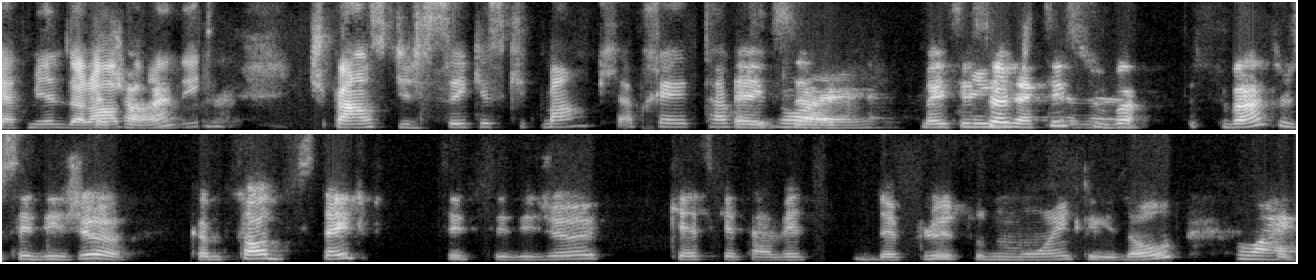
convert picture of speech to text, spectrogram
euh, 4000 par cher. année, je pense qu'il sait qu'est-ce qui te manque après ta. Exact. Ouais. Ben, c'est ça. Tu sais, souvent, souvent, tu le sais déjà. Comme tu sors du stage, tu sais, tu sais déjà qu'est-ce que tu avais de plus ou de moins que les autres. Ouais.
